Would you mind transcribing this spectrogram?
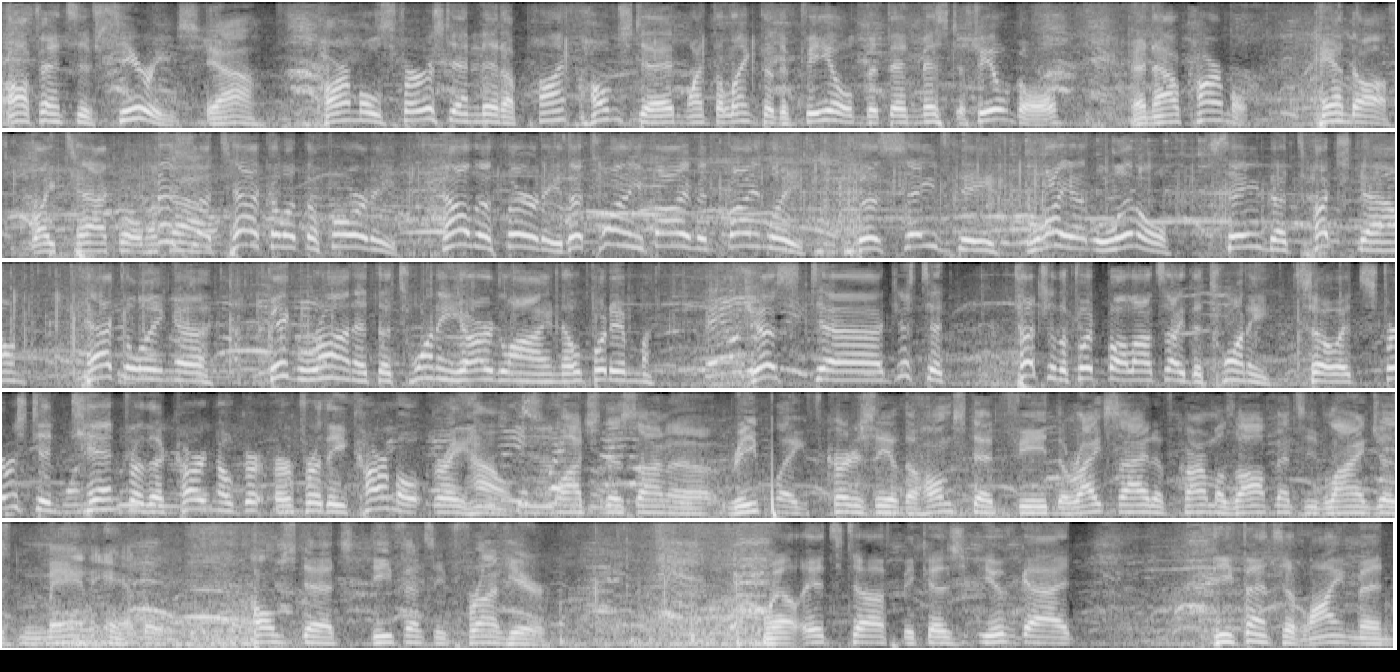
offensive series. yeah. Carmel's first ended at a punt. Homestead went the length of the field, but then missed a field goal. And now Carmel. Handoff, right tackle, miss a tackle at the 40, now the 30, the 25, and finally the safety, Wyatt Little, saved a touchdown, tackling a big run at the 20-yard line. They'll put him just uh, just a touch of the football outside the 20. So it's first and 10 for the Cardinal or for the Carmel Greyhounds. Watch this on a replay courtesy of the Homestead feed. The right side of Carmel's offensive line just manhandled Homestead's defensive front here. Well, it's tough because you've got defensive linemen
